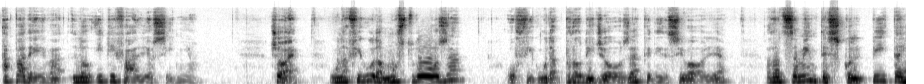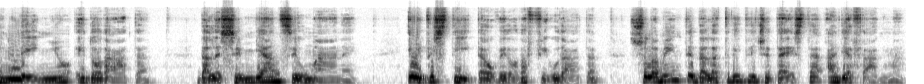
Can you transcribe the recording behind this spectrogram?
appareva lo itifaglio signo. Cioè una figura mostruosa, o figura prodigiosa, che dir si voglia, rozzamente scolpita in legno e dorata dalle sembianze umane e vestita, ovvero raffigurata, solamente dalla triplice testa al diafragma.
